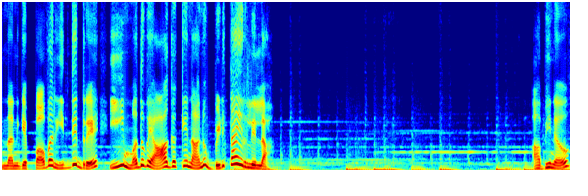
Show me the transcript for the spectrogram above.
ನನಗೆ ಪವರ್ ಇದ್ದಿದ್ರೆ ಈ ಮದುವೆ ಆಗಕ್ಕೆ ನಾನು ಬಿಡ್ತಾ ಇರಲಿಲ್ಲ. ಅಭಿನವ್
